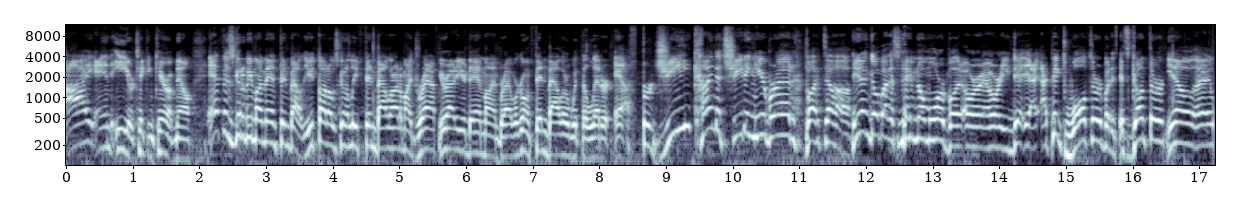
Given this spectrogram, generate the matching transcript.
I and E are taken care of. Now, F is going to be my man Finn Balor. You thought I was going to leave Finn Balor out of my draft? You're out of your damn mind, Brad. We're going Finn Balor with the letter F. For G, kind of cheating here, Brad, but uh, he didn't go by this name no more, but or, or he did. I, I picked Walter, but it's Gunther. You know, uh,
